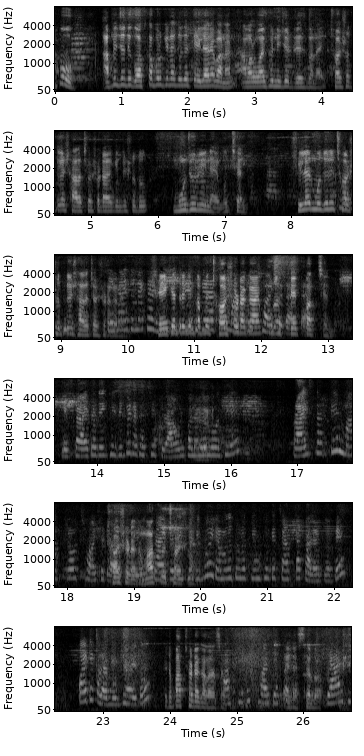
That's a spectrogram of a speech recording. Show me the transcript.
আপু আপনি যদি গস কাপড় কিনা যদি টেইলারে বানান আমার ওয়াইফের নিজের ড্রেস বানায়। ছয়শো থেকে সাড়ে ছয়শো টাকা কিন্তু শুধু মজুরি নেয় বুঝছেন? শিলের মজুরি ছয়শো থেকে সাড়ে ছয়শো টাকা সেই ক্ষেত্রে কিন্তু আপনি ছয়শো টাকায় পুরো সেট পাচ্ছেন। এটা হচ্ছে ব্রাউন কালারের মধ্যে। প্রাইস থাকবে মাত্র 600 টাকা। 600 টাকা, মাত্র Next 600 দিব এটার মধ্যে তোমরা তিন থেকে চারটা কালার পাবে। কয়টা কালার মধ্যে হয় এটা? এটা পাঁচ ছটা কালার আছে। পাঁচ থেকে ছয়টা কালার যার যে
